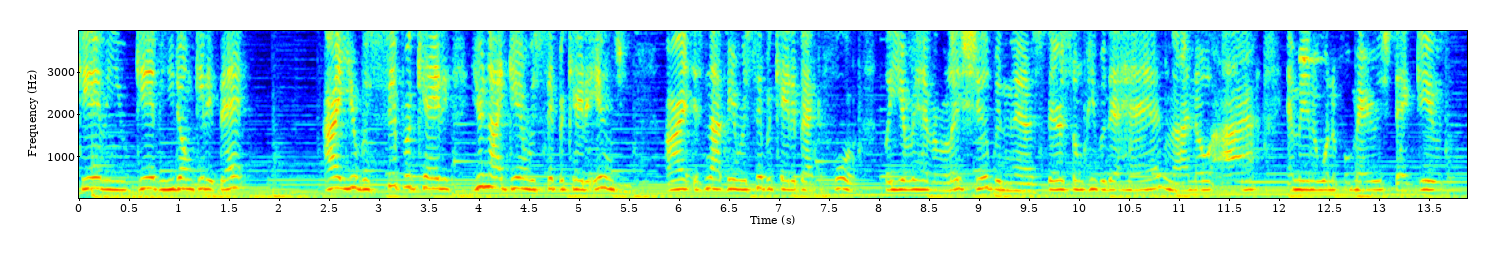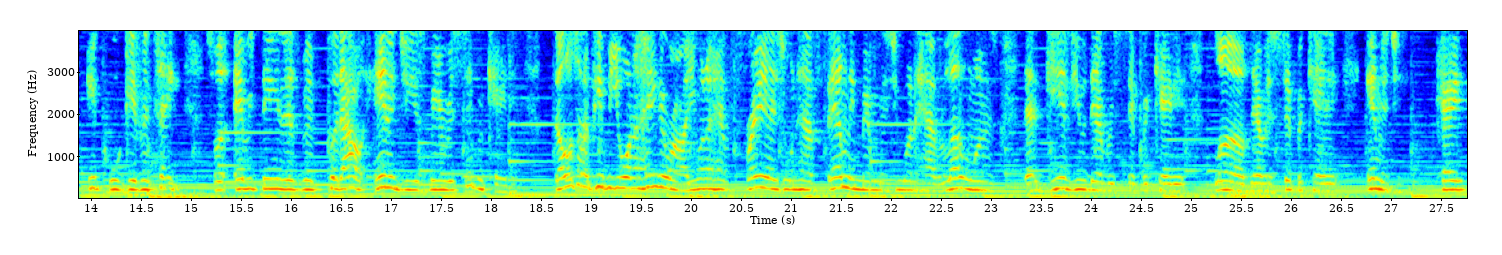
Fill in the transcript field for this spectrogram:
give and you give and you don't get it back? All right, you're reciprocated. You're not getting reciprocated energy. All right, it's not being reciprocated back and forth. But you ever have a relationship and there's, there's some people that have, and I know I am in a wonderful marriage that gives equal give and take. So everything that's been put out, energy is being reciprocated. Those are the people you want to hang around. You want to have friends, you want to have family members, you want to have loved ones that give you that reciprocated love, that reciprocated energy. Okay.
